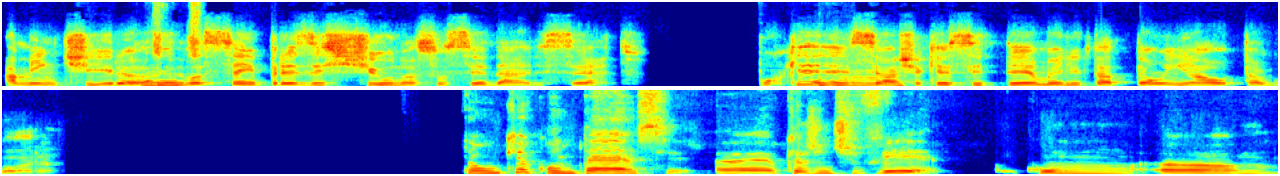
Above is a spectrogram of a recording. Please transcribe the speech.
A mentira, a gente... ela sempre existiu na sociedade, certo? Por que uhum. você acha que esse tema ele tá tão em alta agora? Então, o que acontece, é, o que a gente vê com. Um,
